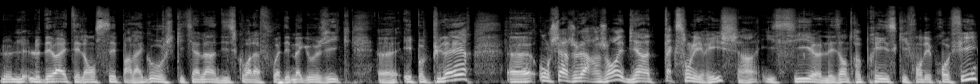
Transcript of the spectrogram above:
le, le, débat a été lancé par la gauche qui tient là un discours à la fois démagogique euh, et populaire. Euh, on cherche de l'argent, eh bien taxons les riches. Hein. Ici, euh, les entreprises qui font des profits.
